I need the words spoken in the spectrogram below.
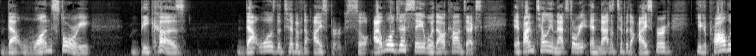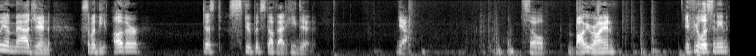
that one story because that was the tip of the iceberg. So I will just say without context, if I'm telling that story and that's the tip of the iceberg, you could probably imagine some of the other just stupid stuff that he did. Yeah. So, Bobby Ryan, if you're listening,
